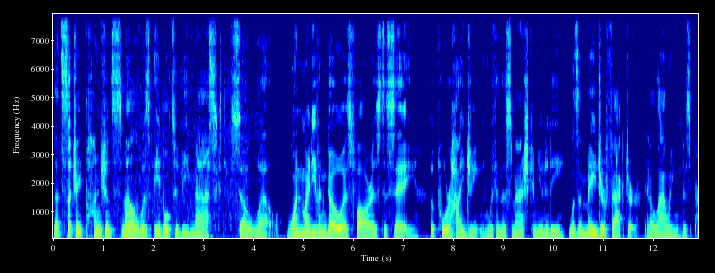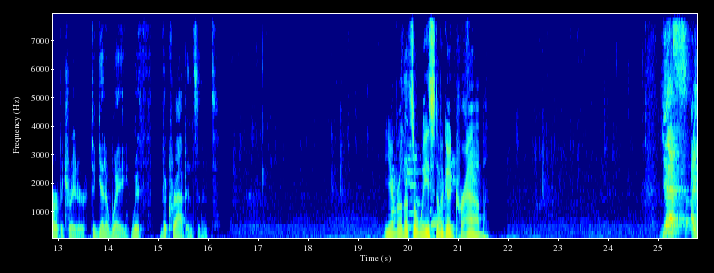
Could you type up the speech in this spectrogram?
that such a pungent smell was able to be masked so well? One might even go as far as to say the poor hygiene within the Smash community was a major factor in allowing this perpetrator to get away with the crab incident. Yeah, bro, that's a waste of a good crab. Yes, I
